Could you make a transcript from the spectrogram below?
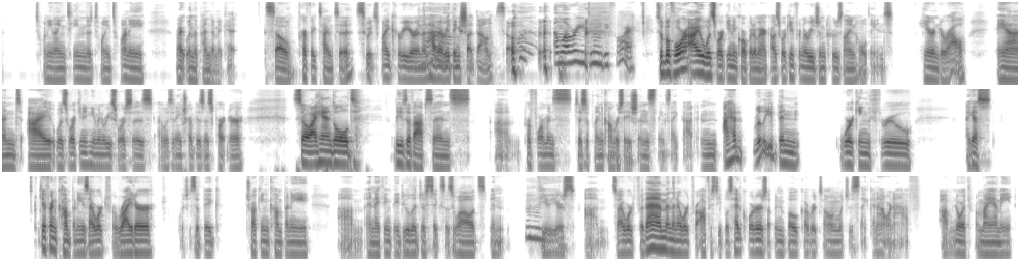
2019 to 2020, right when the pandemic hit. So perfect time to switch my career and then have everything shut down. So And what were you doing before? so before I was working in corporate America, I was working for Norwegian Cruise Line Holdings here in Doral. And I was working in human resources. I was an HR business partner. So I handled leaves of absence, um, performance discipline conversations, things like that. And I had really been working through, I guess, different companies. I worked for Ryder, which is a big trucking company. Um, and I think they do logistics as well. It's been Mhm. few years. Um, so I worked for them, and then I worked for Office Depot's headquarters up in Boca Raton, which is like an hour and a half um, north from Miami.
